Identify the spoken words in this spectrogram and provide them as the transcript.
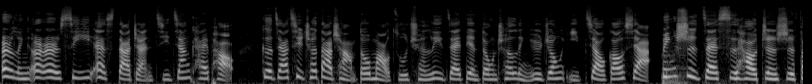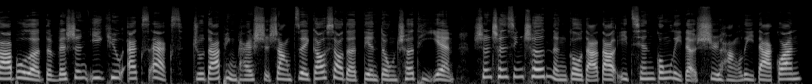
二零二二 CES 大展即将开跑，各家汽车大厂都卯足全力在电动车领域中一较高下。宾士在四号正式发布了 The Vision EQXX，主打品牌史上最高效的电动车体验，声称新车能够达到一千公里的续航力大关，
